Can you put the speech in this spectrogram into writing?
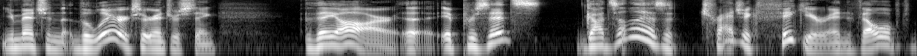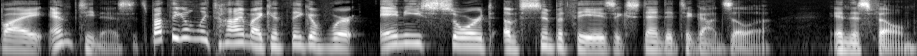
you mentioned the lyrics are interesting. They are. Uh, it presents Godzilla as a tragic figure enveloped by emptiness. It's about the only time I can think of where any sort of sympathy is extended to Godzilla in this film.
